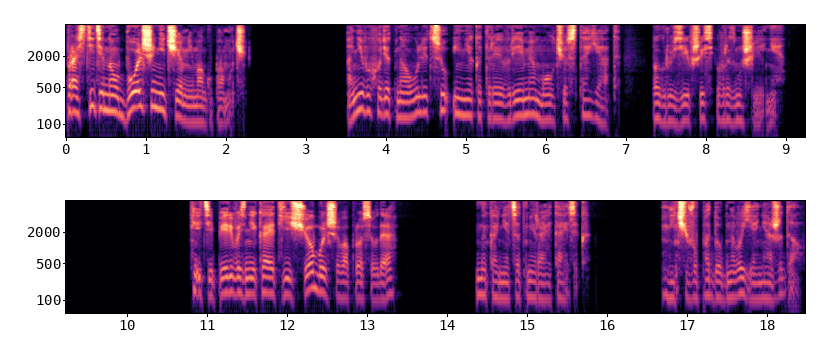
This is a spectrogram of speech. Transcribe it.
Простите, но больше ничем не могу помочь». Они выходят на улицу и некоторое время молча стоят, погрузившись в размышления. «И теперь возникает еще больше вопросов, да?» Наконец отмирает Айзек. Ничего подобного я не ожидал.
